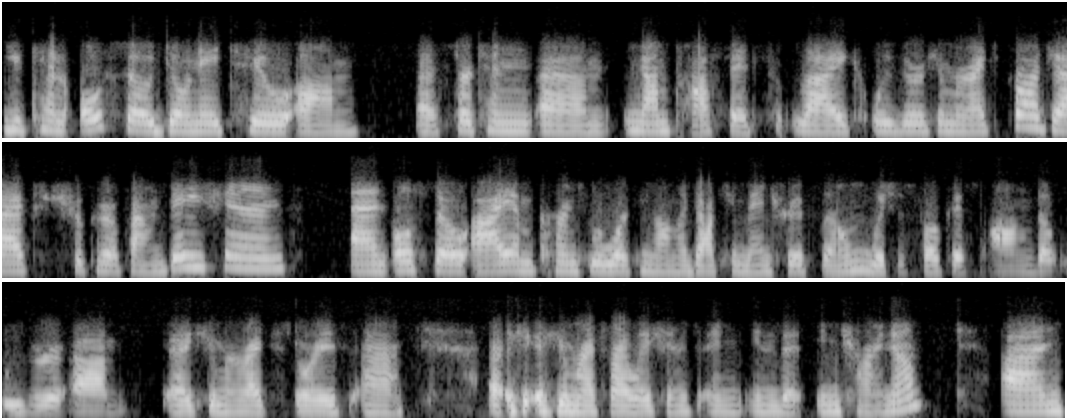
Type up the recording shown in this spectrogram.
you can also donate to um, certain um, nonprofits like Uyghur Human Rights Project, Shukra Foundation, and also, I am currently working on a documentary film which is focused on the Uyghur um, uh, human rights stories, uh, uh, human rights violations in in the in China. And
